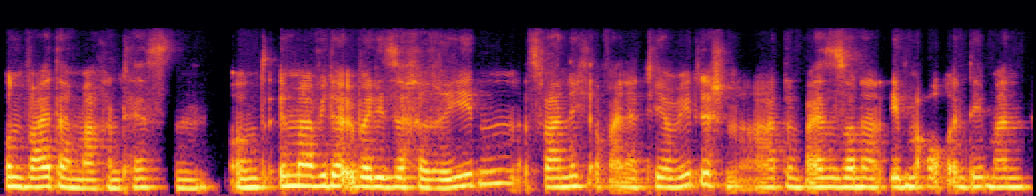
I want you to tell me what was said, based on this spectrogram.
und weitermachen, testen und immer wieder über die Sache reden. Es war nicht auf einer theoretischen Art und Weise, sondern eben auch, indem man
